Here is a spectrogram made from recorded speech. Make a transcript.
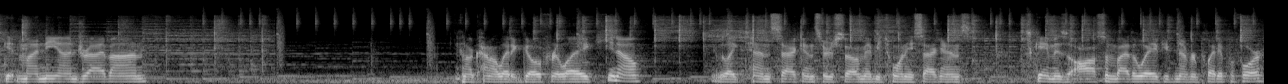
Just getting my neon drive on. And I'll kind of let it go for like, you know, maybe like 10 seconds or so, maybe 20 seconds. This game is awesome, by the way, if you've never played it before.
